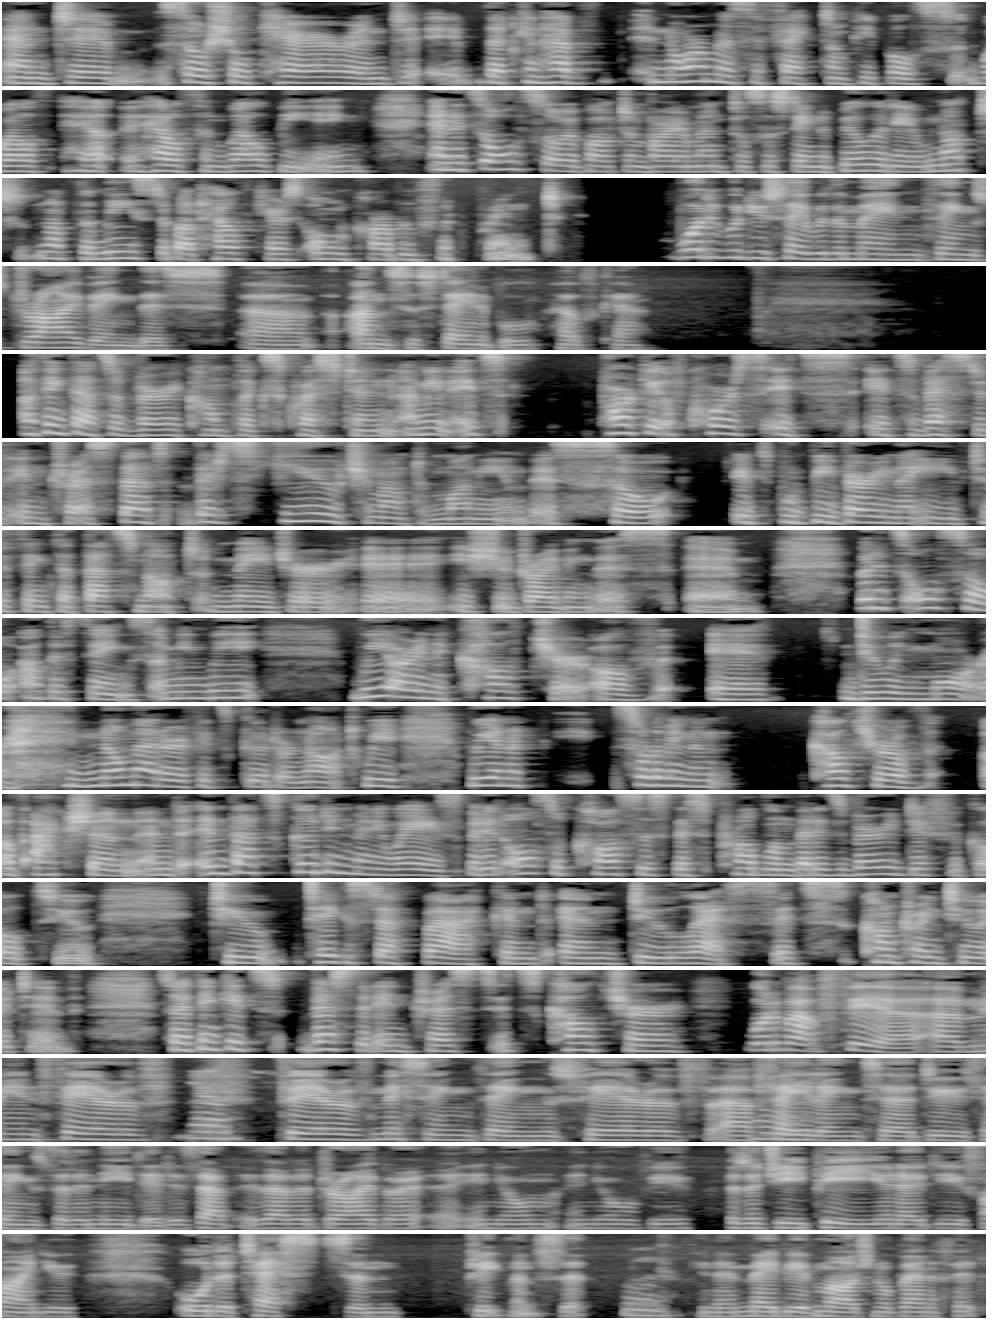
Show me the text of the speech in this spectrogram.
and um, social care and uh, that can have enormous effect on people's wealth, he- health and well-being. And it's also about environmental sustainability not not the least about healthcare's own carbon footprint. What would you say were the main things driving this uh, unsustainable healthcare? I think that's a very complex question. I mean, it's partly of course it's it's vested interest that there's huge amount of money in this. So it would be very naive to think that that's not a major uh, issue driving this um, but it's also other things. I mean we we are in a culture of uh, doing more no matter if it's good or not. We we are a sort of in a culture of of action and and that's good in many ways but it also causes this problem that it's very difficult to to take a step back and and do less. It's counterintuitive. So I think it's vested interests, it's culture. What about fear? I mean, fear of yeah. fear of missing things, fear of uh, mm. failing to do things that are needed. Is that is that a driver in your in your view? As a GP, you know, do you find you order tests and treatments that mm. you know maybe of marginal benefit?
